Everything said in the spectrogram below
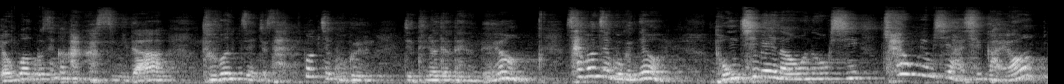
영광으로 생각할 것 같습니다. 두 번째, 이제 세 번째 곡을 이제 들려드려야 되는데요. 세 번째 곡은요. 동치미에 나오는 혹시 최홍림 씨 아실까요?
